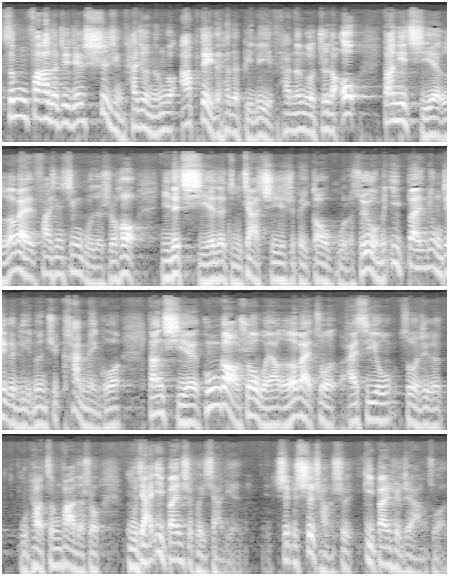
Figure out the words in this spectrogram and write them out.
增发的这件事情，他就能够 update 他的 belief，他能够知道哦，当你企业额外发行新股的时候，你的企业的股价其实是被高估了。所以我们一般用这个理论去看美国，当企业公告说我要额外做 ICO 做这个股票增发的时候，股价一般是会下跌的。这个市场是一般是这样做的。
